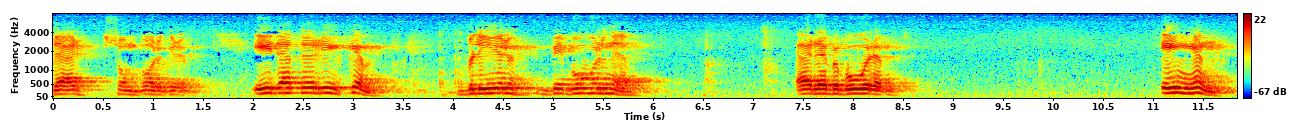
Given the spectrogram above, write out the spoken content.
der som borgere. I dette riket blir beboerne er det beboere. Ingen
